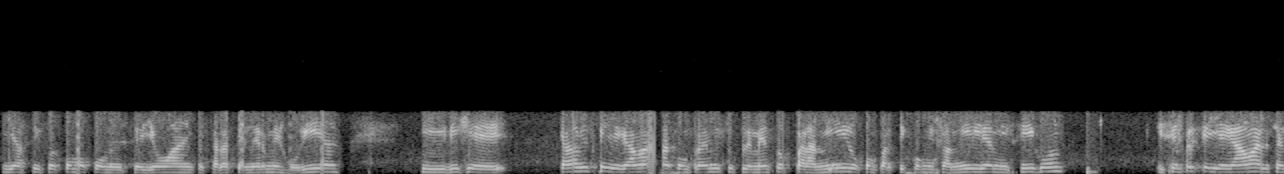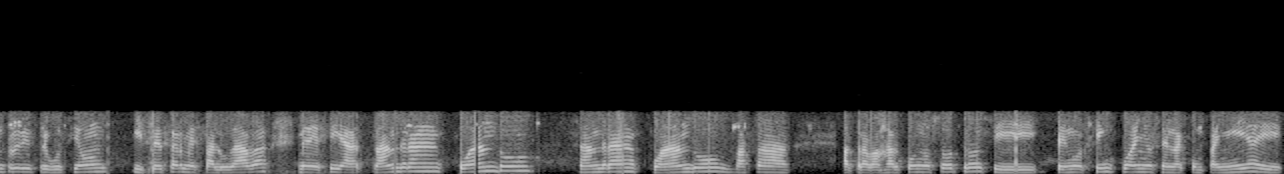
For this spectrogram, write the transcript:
Y así fue como comencé yo a empezar a tener mejorías. Y dije, cada vez que llegaba a comprar mis suplementos para mí, lo compartí con mi familia, mis hijos. Y siempre que llegaba al centro de distribución y César me saludaba, me decía, Sandra, ¿cuándo? Sandra, ¿cuándo vas a a trabajar con nosotros y tengo cinco años en la compañía y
